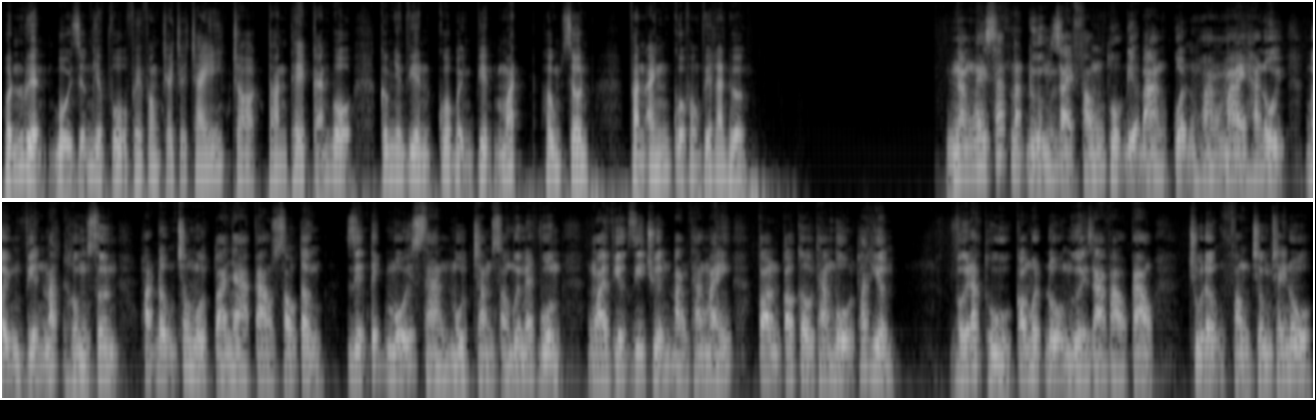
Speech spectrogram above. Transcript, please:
huấn luyện bồi dưỡng nghiệp vụ về phòng cháy chữa cháy cho toàn thể cán bộ, công nhân viên của bệnh viện Mắt Hồng Sơn. Phản ánh của phóng viên Lan Hương. Nằm ngay sát mặt đường giải phóng thuộc địa bàn quận Hoàng Mai, Hà Nội, Bệnh viện Mắt Hồng Sơn hoạt động trong một tòa nhà cao 6 tầng, diện tích mỗi sàn 160 m2, ngoài việc di chuyển bằng thang máy, còn có cầu thang bộ thoát hiểm. Với đặc thù có mật độ người ra vào cao, chủ động phòng chống cháy nổ,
